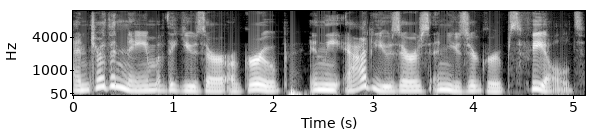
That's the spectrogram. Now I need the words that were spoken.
enter the name of the user or group in the Add Users and User Groups field.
